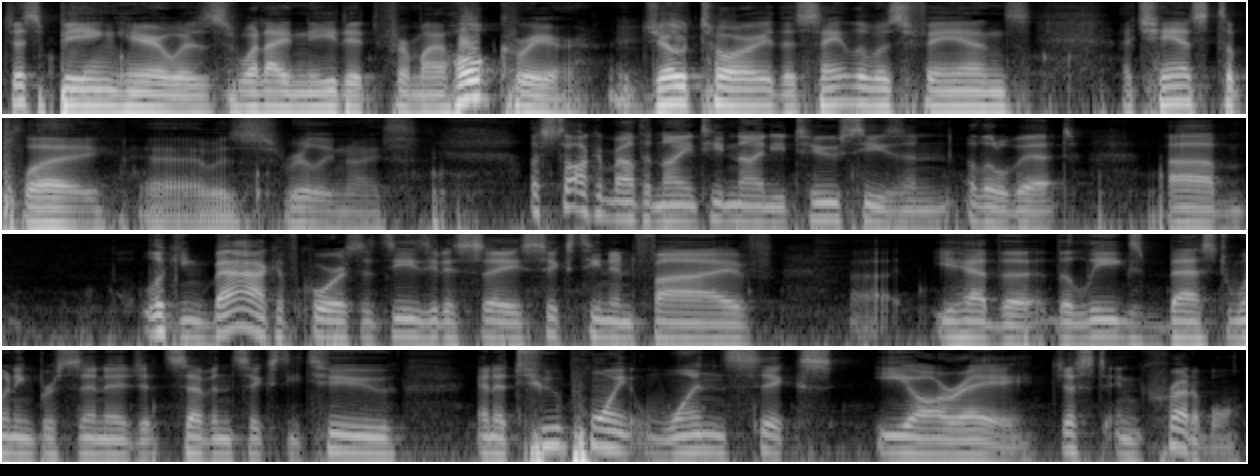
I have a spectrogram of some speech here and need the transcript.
just being here was what I needed for my whole career. Joe Torre, the St. Louis fans, a chance to play. Uh, it was really nice. Let's talk about the 1992 season a little bit. Um, looking back, of course, it's easy to say 16 and 5. Uh, you had the, the league's best winning percentage at 762 and a 2.16 ERA. Just incredible.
